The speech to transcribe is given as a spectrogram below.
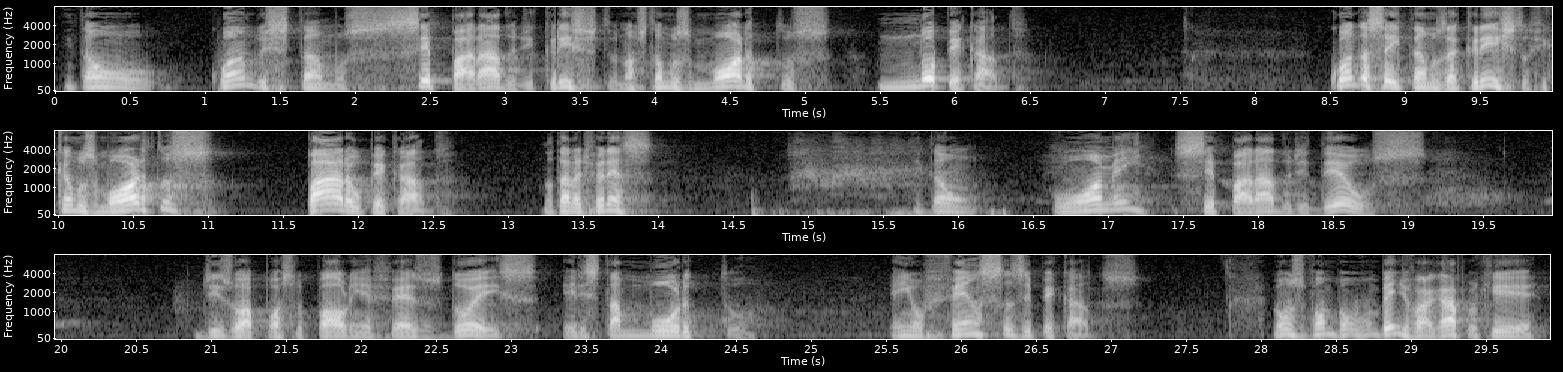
Então, quando estamos separados de Cristo, nós estamos mortos no pecado. Quando aceitamos a Cristo, ficamos mortos para o pecado. Notaram a diferença? Então, o homem separado de Deus, diz o apóstolo Paulo em Efésios 2, ele está morto. em ofensas e pecados. Vamos, vamos, vamos bem devagar, porque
